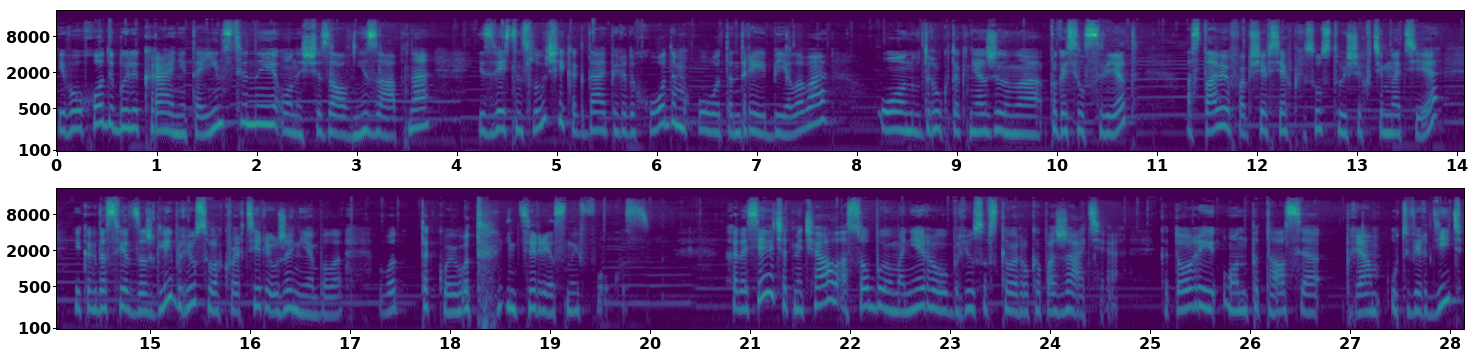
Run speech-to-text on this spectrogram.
Его уходы были крайне таинственные, он исчезал внезапно. Известен случай, когда перед уходом от Андрея Белого он вдруг так неожиданно погасил свет — оставив вообще всех присутствующих в темноте, и когда свет зажгли, Брюсова в квартире уже не было. Вот такой вот интересный фокус. Ходосевич отмечал особую манеру брюсовского рукопожатия, который он пытался прям утвердить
